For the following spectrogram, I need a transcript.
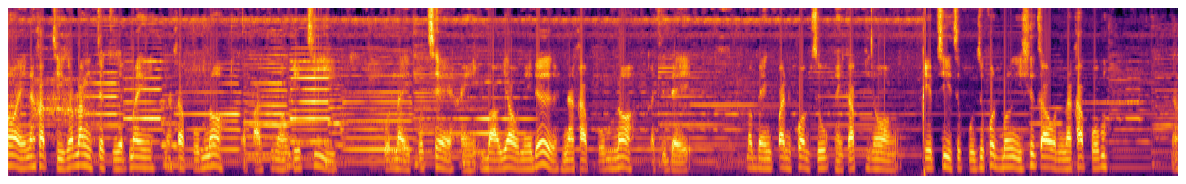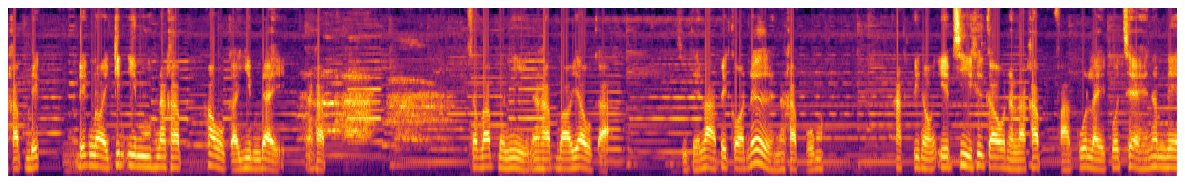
น้อยๆนะครับ ที่กำลังจะเกิดใหม่นะครับ ผมเนาะฝากพี่น้องเอฟซี กดไลค์กดแชร์ให้บ่าวเย้าในเด้อนะครับ ผมเนาะก็จะได้มาแบ่งปันความสุขให้กับพี่น้องเอฟซีสุขุมสุขคนเมืองอีกคือเก่านะครับ ผมนะครับ เด็กเด็กหน้อยกินอิ่มนะครับเฮาก็ยิ้มได้นะครับสำหรับมื้อนี้นะครับบ่าวเย้าก็สิได้ลาไปก่อนเด้อนะครับ ผมหักพี่น้องเอฟซีคือเก่านั่นแหละครับ ฝากกดไลค์กดแชร์ให้น้ำแน่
